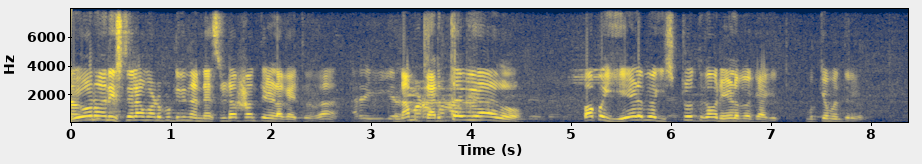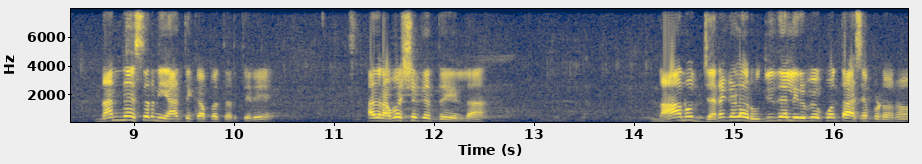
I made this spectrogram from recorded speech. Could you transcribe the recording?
ಅಯ್ಯೋ ನಾನು ಇಷ್ಟೆಲ್ಲ ಮಾಡ್ಬಿಟ್ಟಿದ್ದೀನಿ ನಾನು ಹೆಸರಿಡಪ್ಪ ಅಂತ ಹೇಳೋಕ್ಕಾಯ್ತದ? ನಮ್ಮ ಕರ್ತವ್ಯ ಅದು. ಪಾಪ ಹೇಳ್ಬೇಕು ಇಷ್ಟೊತ್ತಿಗೆ ಅವ್ರು ಹೇಳಬೇಕಾಗಿತ್ತು ಮುಖ್ಯಮಂತ್ರಿಗಳು. ನನ್ನ ಹೆಸರನ್ನ ಯಾತಕಪ್ಪ ತರ್ತೀರಿ ಅದರ ಅವಶ್ಯಕತೆ ಇಲ್ಲ. ನಾನು ಜನಗಳ ಹೃದಯದಲ್ಲಿ ಇರಬೇಕು ಅಂತ ಆಸೆ ಪಡೋನು.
